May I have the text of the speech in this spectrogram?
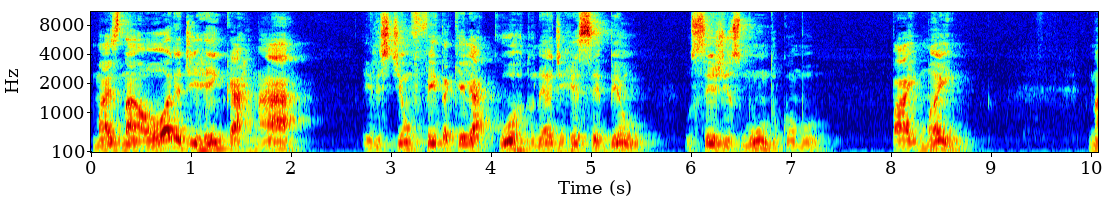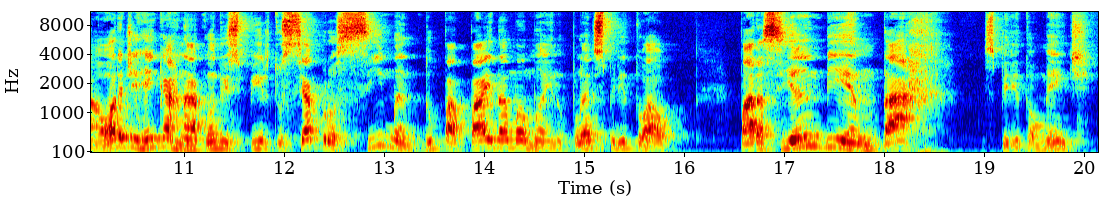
Mas na hora de reencarnar, eles tinham feito aquele acordo né, de receber o, o Segismundo como pai e mãe, na hora de reencarnar, quando o espírito se aproxima do papai e da mamãe no plano espiritual para se ambientar espiritualmente,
